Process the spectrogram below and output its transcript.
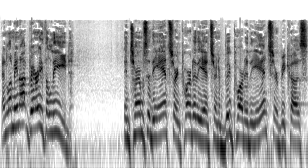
And let me not bury the lead in terms of the answer and part of the answer and a big part of the answer because,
